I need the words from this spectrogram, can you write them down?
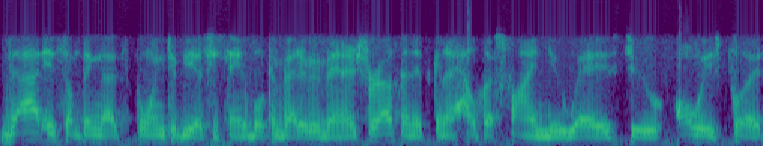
that is something that's going to be a sustainable competitive advantage for us, and it's going to help us find new ways to always put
